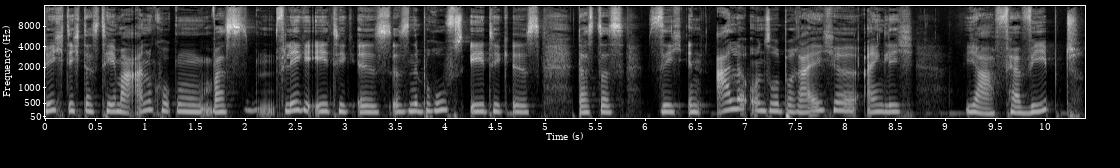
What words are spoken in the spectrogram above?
richtig das Thema angucken, was Pflegeethik ist, es eine Berufsethik ist, dass das sich in alle unsere Bereiche eigentlich ja verwebt,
